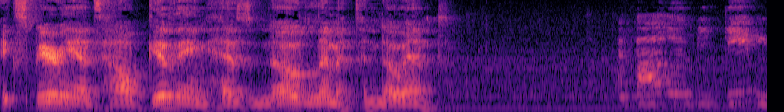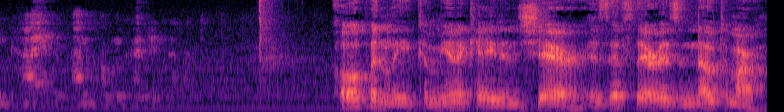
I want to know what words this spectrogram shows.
Experience how giving has no limit and no end. Erfahre, wie Geben kein Anfang und kein Ende hat. Openly communicate and share as if there is no tomorrow.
